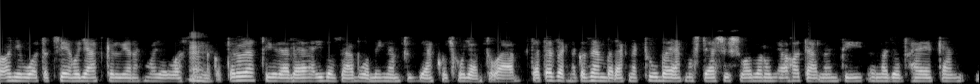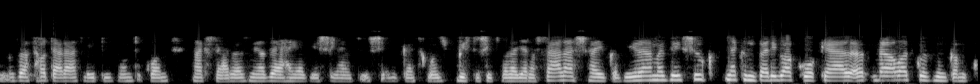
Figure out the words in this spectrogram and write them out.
annyi volt a cél, hogy átkerüljenek Magyarországnak a területére, de igazából még nem tudják, hogy hogyan tovább. Tehát ezeknek az embereknek próbálják most elsősorban ugye a határmenti nagyobb helyeken, az határátlépő pontokon megszervezni az elhelyezési lehetőségüket, hogy biztosítva legyen a szállás, lakáshelyük, az élelmezésük. Nekünk pedig akkor kell beavatkoznunk, amikor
